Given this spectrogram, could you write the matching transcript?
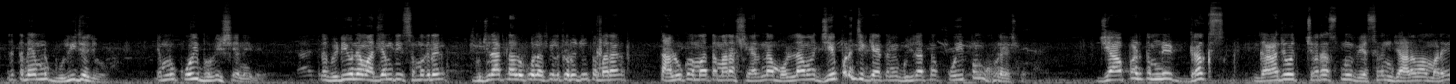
એટલે તમે એમને ભૂલી જજો. એમનું કોઈ ભવિષ્ય નહીં રહે એટલે વિડીયોના માધ્યમથી સમગ્ર ગુજરાતના લોકોને અપીલ કરું છું તમારા તાલુકામાં તમારા શહેરના મોહલ્લામાં જે પણ જગ્યાએ તમે ગુજરાતના કોઈ પણ ખૂણે છો જ્યાં પણ તમને ડ્રગ્સ ગાંજો ચરસનું વ્યસન જાણવા મળે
